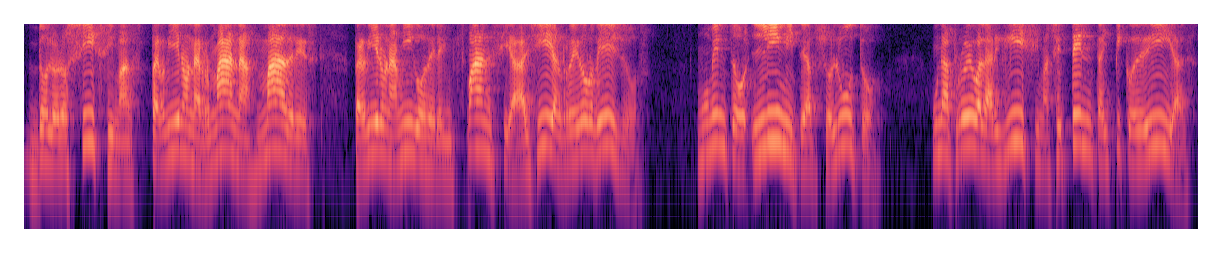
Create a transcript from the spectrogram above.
dolorosísimas, perdieron hermanas, madres, perdieron amigos de la infancia allí alrededor de ellos. Momento límite absoluto, una prueba larguísima, setenta y pico de días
